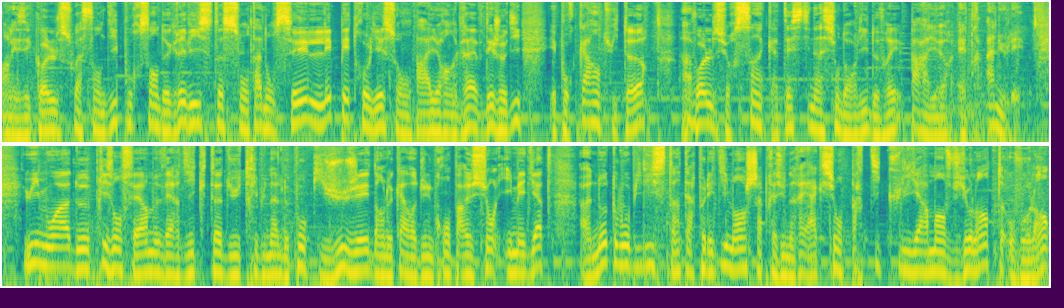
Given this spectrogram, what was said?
Dans les écoles, 70% de grévistes sont annoncés. Les pétroliers seront par ailleurs en grève dès jeudi et pour 48 heures. Un vol sur 5 à destination d'Orly devrait par ailleurs être annulé. 8 mois de prison ferme, verdict du tribunal de Pau qui jugeait dans le cadre d'une comparution immédiate un automobiliste interpellé dimanche après une réaction particulièrement violente au volant.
